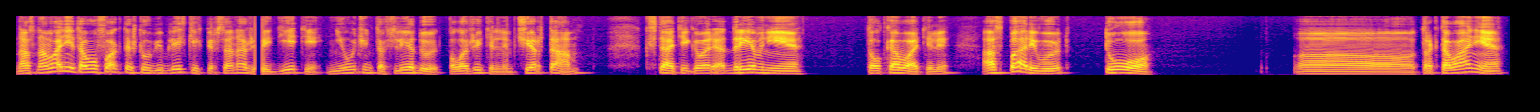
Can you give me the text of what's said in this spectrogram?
На основании того факта, что у библейских персонажей дети не очень-то следуют положительным чертам, кстати говоря, древние толкователи оспаривают то э, трактование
